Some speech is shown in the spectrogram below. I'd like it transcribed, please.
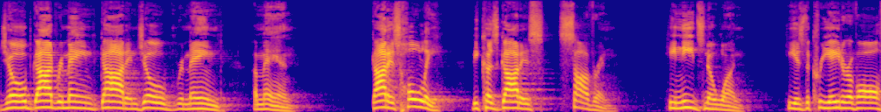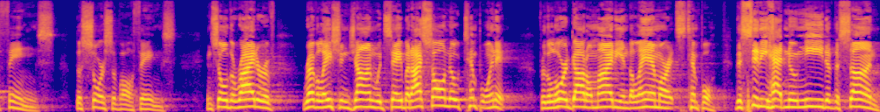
Job, God remained God and Job remained a man. God is holy because God is sovereign. He needs no one. He is the creator of all things, the source of all things. And so the writer of Revelation, John, would say, But I saw no temple in it, for the Lord God Almighty and the Lamb are its temple. The city had no need of the sun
